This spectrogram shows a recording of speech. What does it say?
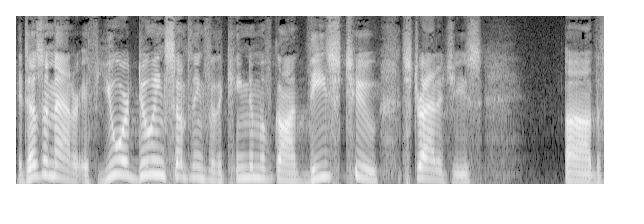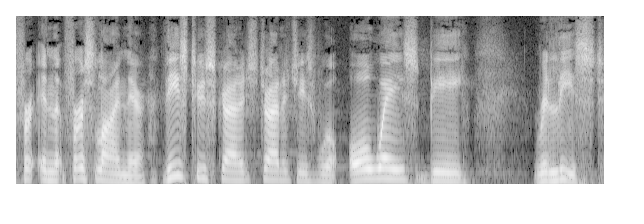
It doesn't matter. If you are doing something for the kingdom of God, these two strategies uh, the fir- in the first line there, these two strategies will always be released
